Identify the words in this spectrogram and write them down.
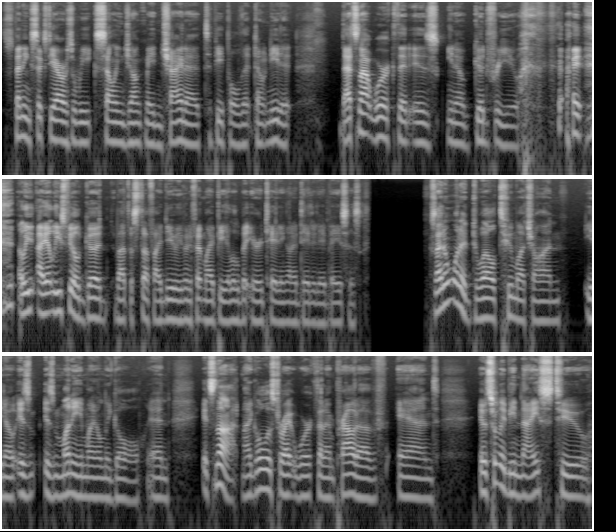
spending 60 hours a week selling junk made in China to people that don't need it that's not work that is, you know, good for you. I, I at least feel good about the stuff I do, even if it might be a little bit irritating on a day to day basis. Because I don't want to dwell too much on, you know, is is money my only goal? And it's not. My goal is to write work that I'm proud of, and it would certainly be nice to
